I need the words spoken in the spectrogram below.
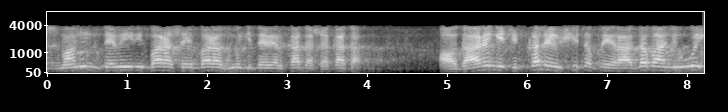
اسمانونو ته ویری بار شه بار از مکی ته ویل کاته شه کاته او دارنګه چې کله یو شی ته په اراده باندې وای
